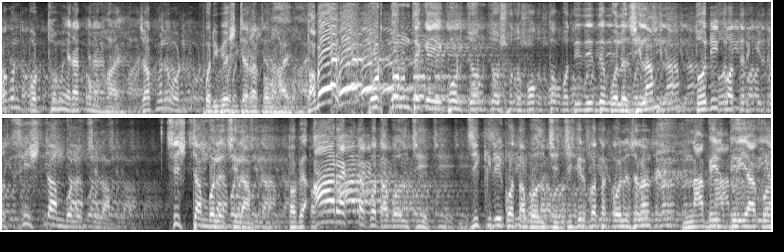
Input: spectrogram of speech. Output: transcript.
তখন প্রথম এরকম হয়, যখন পরিবেশটা এরকম হয়। তবে প্রথম থেকে এই পর্যন্ত শুধু বক্তব্য দিতে বলেছিলাম, তরিকতের কিন্তু সিস্টেম বলেছিলাম। সিস্টেম বলেছিলাম। তবে আর একটা কথা বলছি জিকির কথা বলছি। জিকির কথা বলেছিলাম নাবির দুই আগুন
